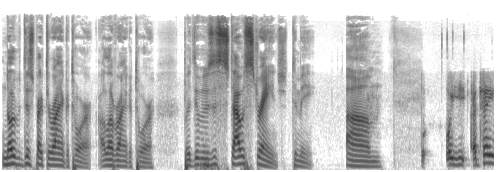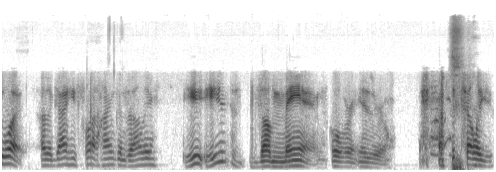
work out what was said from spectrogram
No disrespect to Ryan Couture. I love Ryan Couture, but it was just that was strange to me. Um, Well, you, I tell you what, uh, the guy he fought, Haim Gozali, he he's the man over in Israel. I'm telling you,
